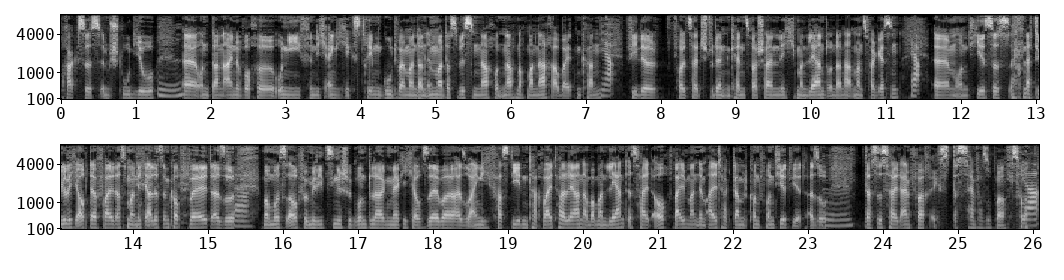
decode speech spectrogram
Praxis im Studio mhm. äh, und dann eine Woche Uni finde ich eigentlich extrem gut, weil man dann immer das Wissen nach und nach nochmal nacharbeiten kann. Ja. Viele Vollzeitstudenten kennen es wahrscheinlich, man lernt und dann hat man es vergessen. Ja. Ähm, und hier ist es natürlich auch der Fall, dass man nicht alles im Kopf behält. Also Klar. man muss auch für medizinische Grundlagen, merke ich auch selber, also eigentlich fast jeden Tag weiter lernen, aber man lernt es halt auch, weil man im Alltag damit konfrontiert wird. Also mhm. das ist halt einfach, das ist einfach super. So, ja.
